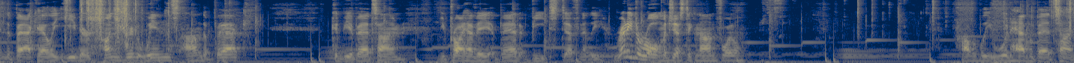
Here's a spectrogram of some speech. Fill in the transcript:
in the back alley either. 100 wins on the back. Could be a bad time. You'd probably have a bad beat, definitely. Ready to roll, Majestic Non-Foil. Probably would have a bad time.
